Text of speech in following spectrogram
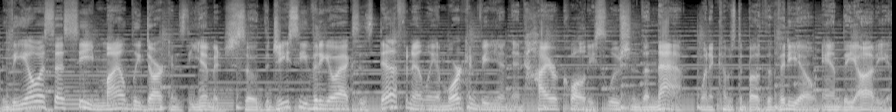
the OSSC mildly darkens the image, so the GC Video X is definitely a more convenient and higher quality solution than that when it comes to both the video and the audio.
